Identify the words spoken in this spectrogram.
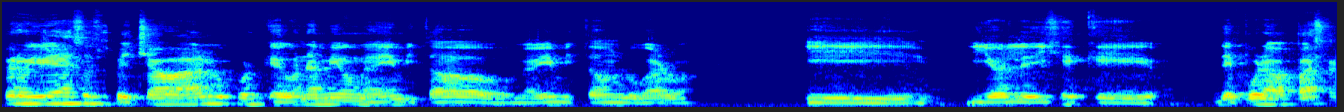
pero yo ya sospechaba algo porque un amigo me había invitado, me había invitado a un lugar. Y, y yo le dije que de pura paja,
